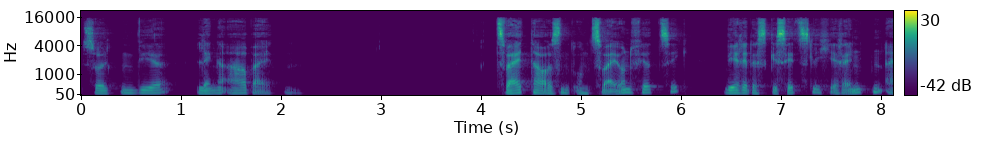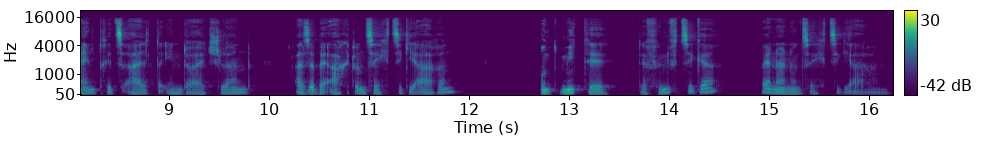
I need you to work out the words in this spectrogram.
sollten wir länger arbeiten. 2042 wäre das gesetzliche Renteneintrittsalter in Deutschland also bei 68 Jahren und Mitte der 50er bei 69 Jahren.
